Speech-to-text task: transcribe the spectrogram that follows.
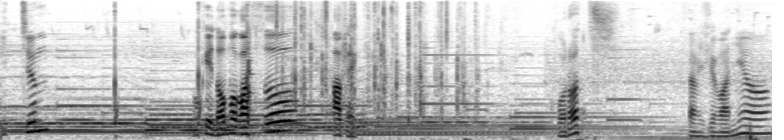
이쯤? 오케이 넘어갔어. 400 그렇지. 잠시만요.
